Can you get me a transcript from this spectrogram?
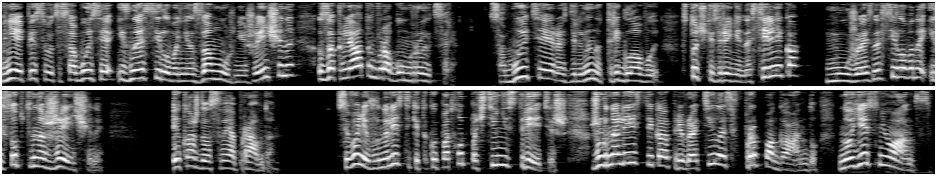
В ней описываются события изнасилования замужней женщины заклятым врагом рыцаря. События разделены на три главы с точки зрения насильника, мужа изнасилованной и, собственно, женщины – и у каждого своя правда. Сегодня в журналистике такой подход почти не встретишь. Журналистика превратилась в пропаганду. Но есть нюанс.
